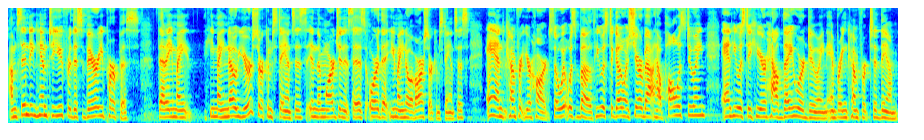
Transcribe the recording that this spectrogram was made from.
I'm sending him to you for this very purpose, that he may he may know your circumstances in the margin it says or that you may know of our circumstances and comfort your heart so it was both he was to go and share about how paul was doing and he was to hear how they were doing and bring comfort to them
